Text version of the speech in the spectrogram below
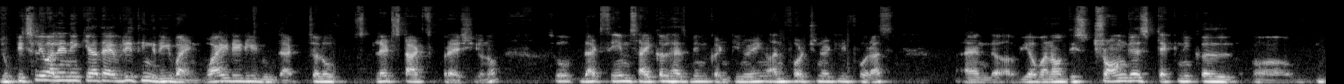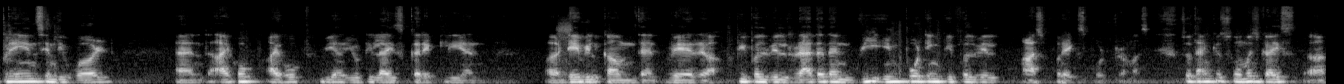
जो पिछले वाले ने किया था everything rewind why did he do that चलो let start fresh you know so that same cycle has been continuing unfortunately for us and we are one of the strongest technical brains in the world and I hope I hope we are utilize correctly and uh, day will come then where uh, people will rather than we importing people will ask for export from us so thank you so much guys uh,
